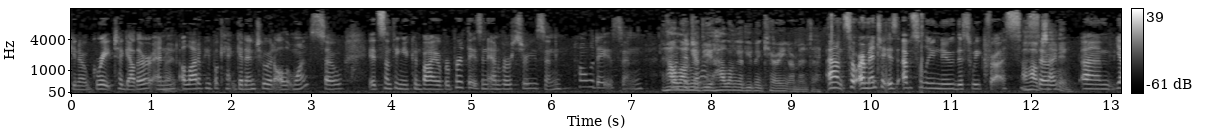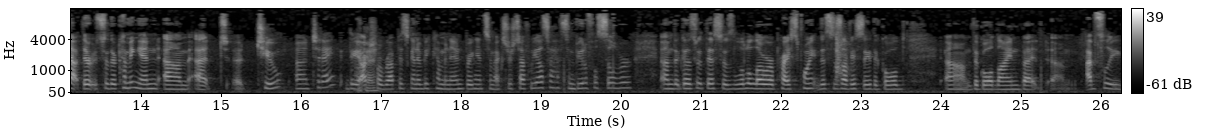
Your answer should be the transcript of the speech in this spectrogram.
you know great together. And Right. a lot of people can't get into it all at once, so it's something you can buy over birthdays and anniversaries and holidays and. And how long have you how long have you been carrying Armenta? Um, so Armenta is absolutely new this week for us. Oh, how so, exciting. Um, yeah, they're, so they're coming in um, at uh, 2 uh, today. The Okay. actual rep is going to be coming in, bringing some extra stuff. We also have some beautiful silver um, that goes with this. So it's a little lower price point. This is obviously the gold. Um, the gold line, but um, absolutely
